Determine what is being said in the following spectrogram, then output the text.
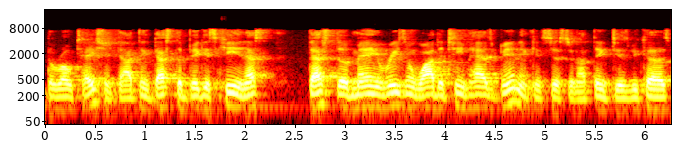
the rotation. I think that's the biggest key, and that's that's the main reason why the team has been inconsistent. I think is because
